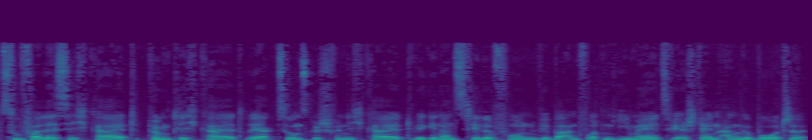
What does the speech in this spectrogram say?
Zuverlässigkeit, Pünktlichkeit, Reaktionsgeschwindigkeit. Wir gehen ans Telefon, wir beantworten E-Mails, wir erstellen Angebote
